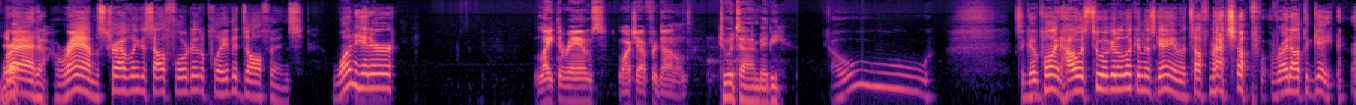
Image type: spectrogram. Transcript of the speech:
Brad, Rams traveling to South Florida to play the Dolphins. One hitter. Like the Rams, watch out for Donald. two a time, baby. Oh, it's a good point. How is Tua going to look in this game? A tough matchup right out the gate.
